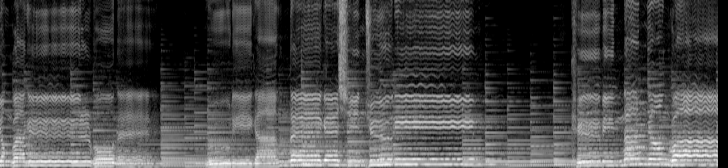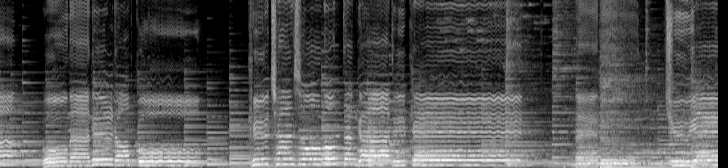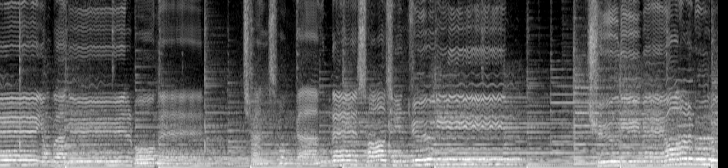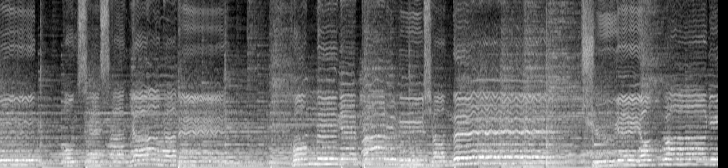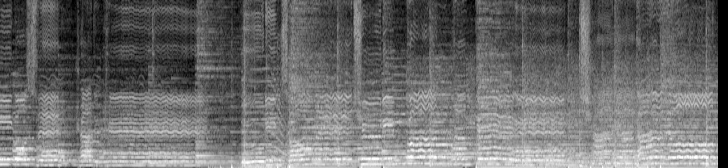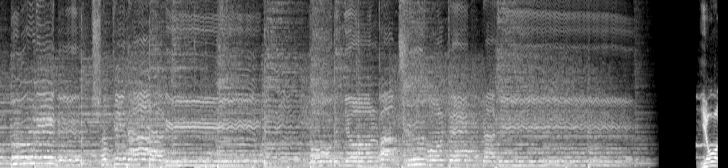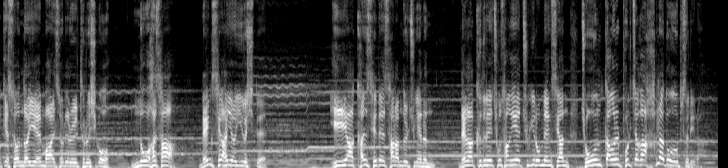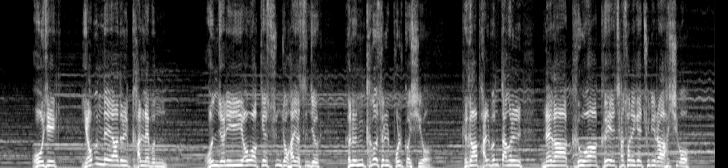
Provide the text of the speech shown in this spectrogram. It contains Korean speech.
영광을 보내 우리 가운데 계신 주님. 그 빛난 영광 온 하늘 덮고 그 찬송 찬송 가운데 서신 주님. 주님의 얼굴은 온 세상 여호와께서 너희의 말소리를 들으시고 노하사 맹세하여 이르시되 이 악한 세대 사람들 중에는 내가 그들의 조상에게 주기로 맹세한 좋은 땅을 볼 자가 하나도 없으리라. 오직 여분네 아들 갈렙은 온전히 여호와께 순종하였은즉 그는 그것을 볼 것이요 그가 밟은 땅을 내가 그와 그의 자손에게 주리라 하시고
